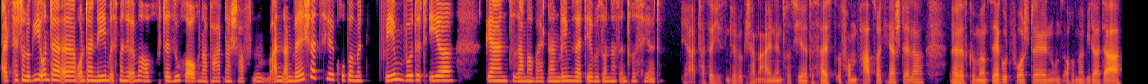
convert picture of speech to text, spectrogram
als Technologieunternehmen äh, ist man ja immer auf der Suche auch nach Partnerschaften. An, an welcher Zielgruppe, mit wem würdet ihr gern zusammenarbeiten? An wem seid ihr besonders interessiert? Ja, tatsächlich sind wir wirklich an allen interessiert. Das heißt, vom Fahrzeughersteller, äh, das können wir uns sehr gut vorstellen, uns auch immer wieder da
